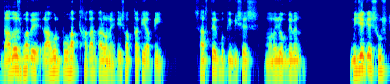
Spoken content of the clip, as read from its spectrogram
দ্বাদশভাবে রাহুর প্রভাব থাকার কারণে এই সপ্তাহটি আপনি স্বাস্থ্যের প্রতি বিশেষ মনোযোগ দেবেন। নিজেকে সুস্থ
